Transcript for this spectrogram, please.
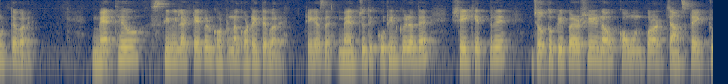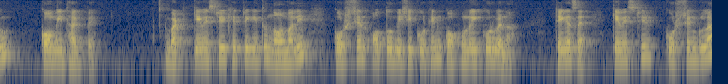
ঘটতে পারে। ম্যাথেও সিমিলার টাইপের ঘটনা ঘটাইতে পারে, ঠিক আছে? ম্যাথ যদি কঠিন করে দেয়, সেই ক্ষেত্রে যত প্রিপারেশনই নাও কমন পড়ার চান্সটা একটু কমই থাকবে। বাট কেমিস্ট্রির ক্ষেত্রে কিন্তু নর্মালি কোশ্চেন অত বেশি কঠিন কখনোই করবে না, ঠিক আছে? কেমিস্ট্রির কোশ্চেনগুলো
